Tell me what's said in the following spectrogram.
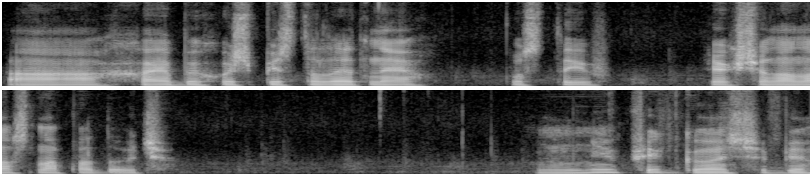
А хай би хоч пістолет не пустив, якщо на нас нападуть. Ніфіга собі.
